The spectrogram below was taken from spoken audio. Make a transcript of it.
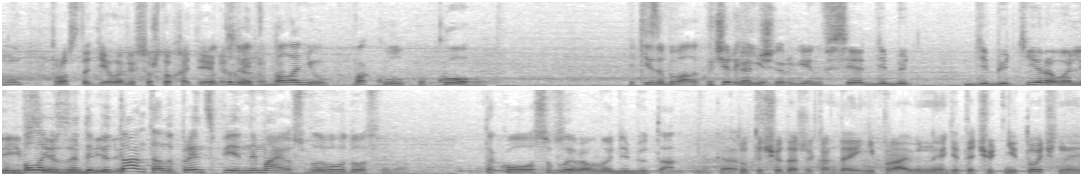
ну, просто делали все, что хотели, Ну, подивіться. Баланюк, Вакулко, Когут, які забивали, Кучергін. Кочергин. Все дебю- дебютировали, Ну, и все Баланюк не забили. дебютант, але в принципі немає особливого досвіду. Такого Все особливого. равно дебютант, мне кажется. Тут еще даже когда и неправильные, где-то чуть не точные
